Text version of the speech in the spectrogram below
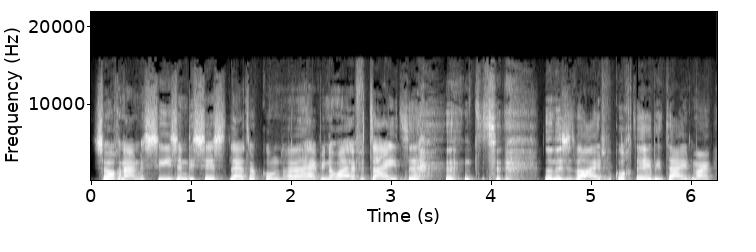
zogenaamde cease and desist letter komt... dan heb je nog wel even tijd. dan is het wel uitverkocht tegen die tijd. Maar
